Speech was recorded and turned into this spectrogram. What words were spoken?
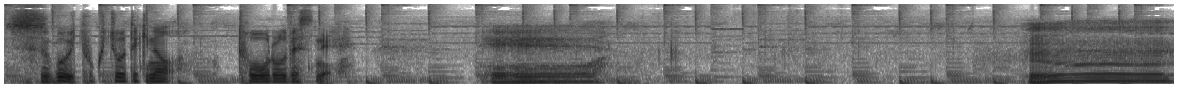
すごい特徴的な灯籠ですね。へえうん。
